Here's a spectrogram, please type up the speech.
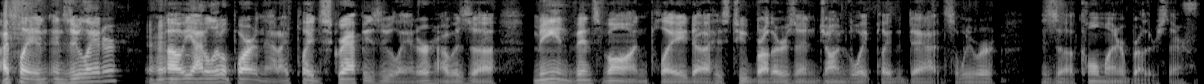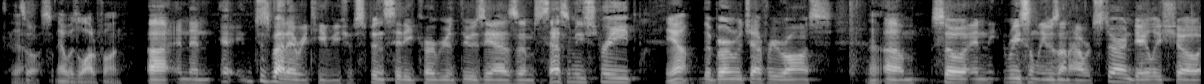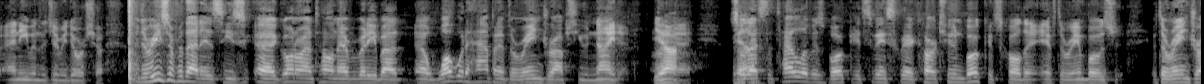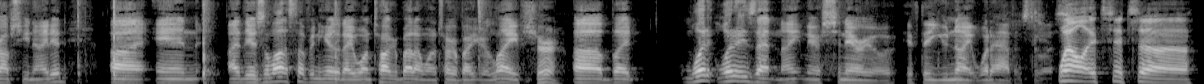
I played in, in Zoolander. Uh-huh. Oh yeah, I had a little part in that. I played Scrappy Zoolander. I was uh, me and Vince Vaughn played uh, his two brothers, and Jon Voight played the dad. So we were his uh, coal miner brothers there. That's yeah. awesome. That was a lot of fun. Uh, and then uh, just about every TV show: Spin City, Curb Your Enthusiasm, Sesame Street. Yeah. The Burn with Jeffrey Ross. Yeah. Um, so, and recently he was on Howard Stern, Daily Show, and even the Jimmy Dore Show. The reason for that is he's uh, going around telling everybody about uh, what would happen if the Raindrops united. Okay? Yeah. So yeah. that's the title of his book. It's basically a cartoon book. It's called "If the Rainbows, If the Raindrops United." Uh, and uh, there's a lot of stuff in here that I want to talk about. I want to talk about your life. Sure. Uh, but what what is that nightmare scenario if they unite? What happens to us? Well, it's it's uh,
